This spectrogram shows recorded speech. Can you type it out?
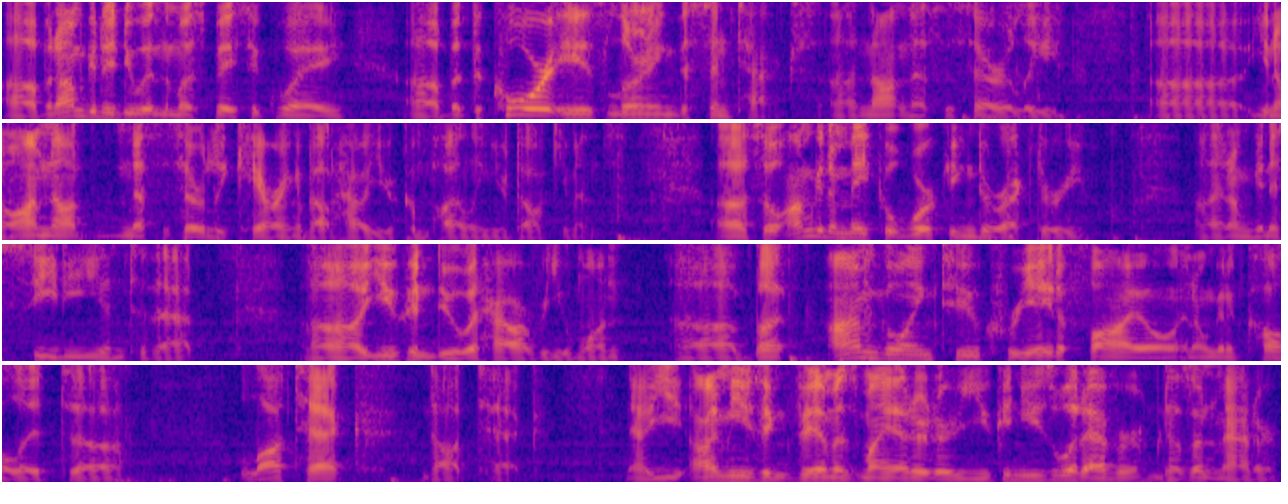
Uh, but I'm going to do it in the most basic way. Uh, but the core is learning the syntax, uh, not necessarily you know, I'm not necessarily caring about how you're compiling your documents. so I'm going to make a working directory and I'm going to cd into that. Uh, you can do it however you want, uh, but I'm going to create a file and I'm going to call it uh. Now you, I'm using Vim as my editor. You can use whatever, doesn't matter.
